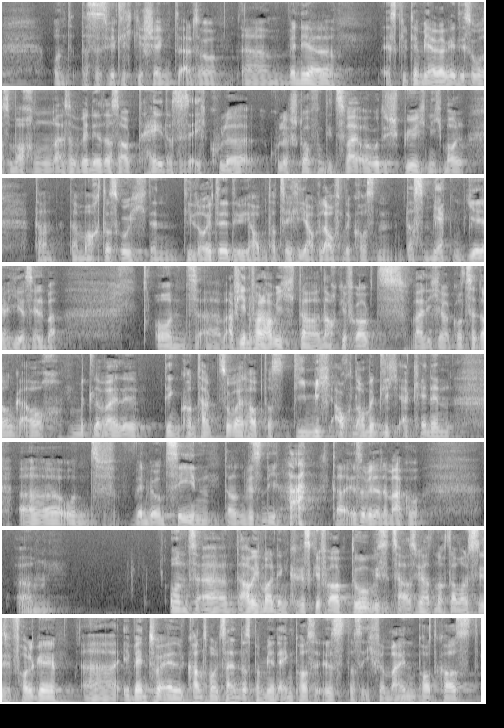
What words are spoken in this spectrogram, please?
Und das ist wirklich geschenkt. Also ähm, wenn ihr, es gibt ja mehrere, die sowas machen. Also wenn ihr da sagt, hey, das ist echt cooler, cooler Stoff und die zwei Euro, die spüre ich nicht mal, dann, dann macht das ruhig. Denn die Leute, die haben tatsächlich auch laufende Kosten. Das merken wir ja hier selber. Und äh, auf jeden Fall habe ich da nachgefragt, weil ich ja Gott sei Dank auch mittlerweile den Kontakt so weit habe, dass die mich auch namentlich erkennen. Äh, und wenn wir uns sehen, dann wissen die, ha, da ist er wieder der Marco. Ähm, und äh, da habe ich mal den Chris gefragt, du, wie sieht's aus? Wir hatten noch damals diese Folge, äh, eventuell kann es mal sein, dass bei mir ein Engpass ist, dass ich für meinen Podcast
